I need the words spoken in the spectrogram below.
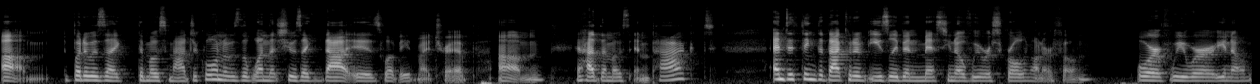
Um, but it was like the most magical and it was the one that she was like that is what made my trip. Um, it had the most impact. And to think that that could have easily been missed, you know, if we were scrolling on our phone or if we were, you know,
